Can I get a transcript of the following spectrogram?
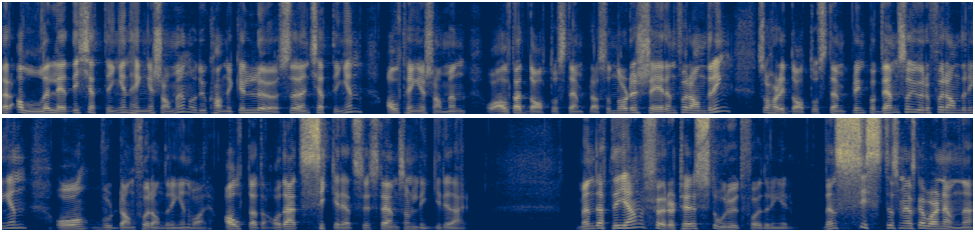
der alle ledd i kjettingen henger sammen. og Du kan ikke løse den kjettingen. Alt henger sammen, og alt er datostempla. Så når det skjer en forandring, så har de datostempling på hvem som gjorde forandringen, og hvordan forandringen var. Alt dette. Og det er et sikkerhetssystem som ligger i det. Men dette igjen fører til store utfordringer. Den siste som jeg skal bare nevne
